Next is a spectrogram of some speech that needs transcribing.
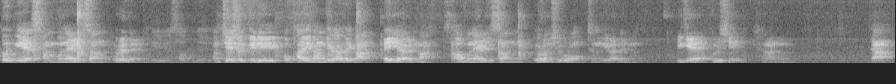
거기에 3분의 1성 요래되는 거죠. A의 4분의 1. 그럼 지수끼리 곱하기 관계가 돼가 A의 얼마? 4분의 1성 이런 식으로 정리가 되는 거예요. 이게 훨씬 편한 겁니다. 자,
